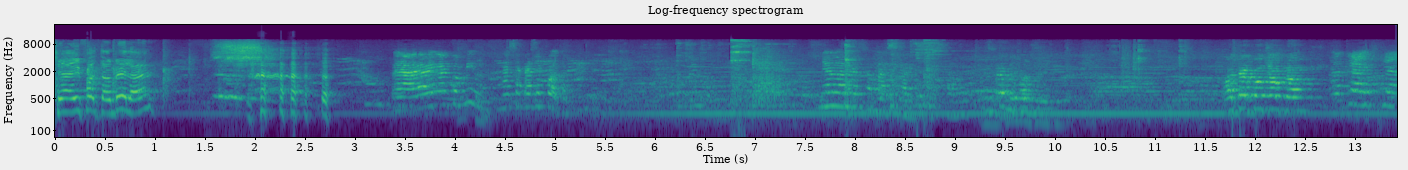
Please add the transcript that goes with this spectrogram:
Che, ahí faltan velas, ¿eh? Bueno, ahora vengan conmigo a sacarse fotos. Ya agarro esa más fácil. Otra pochoclo. Acá está.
